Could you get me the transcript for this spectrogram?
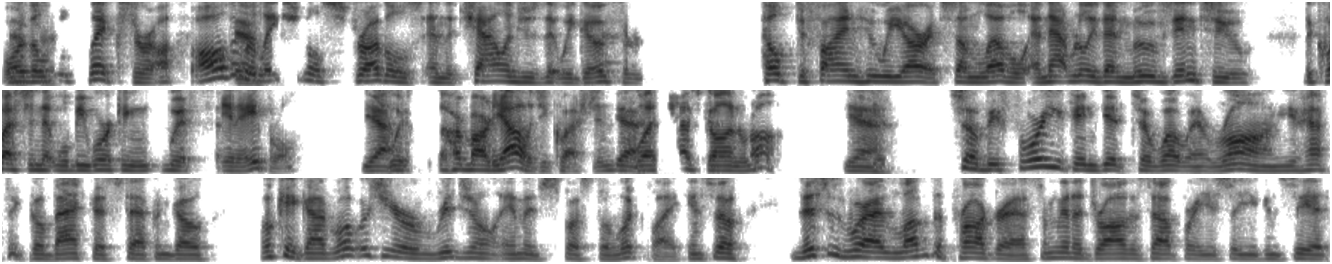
or That's the right. little cliques or all, all the yeah. relational struggles and the challenges that we go through help define who we are at some level. And that really then moves into the question that we'll be working with in April. Yeah. With the hamartiology question. Yeah. What has gone wrong? Yeah. So before you can get to what went wrong, you have to go back a step and go, okay, God, what was your original image supposed to look like? And so this is where I love the progress. I'm going to draw this out for you so you can see it.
